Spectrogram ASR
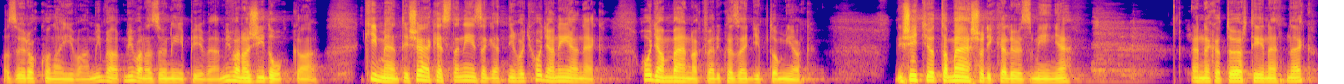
az ő rokonaival, mi van, mi van az ő népével, mi van a zsidókkal. Kiment, és elkezdte nézegetni, hogy hogyan élnek, hogyan bánnak velük az egyiptomiak. És itt jött a második előzménye ennek a történetnek,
